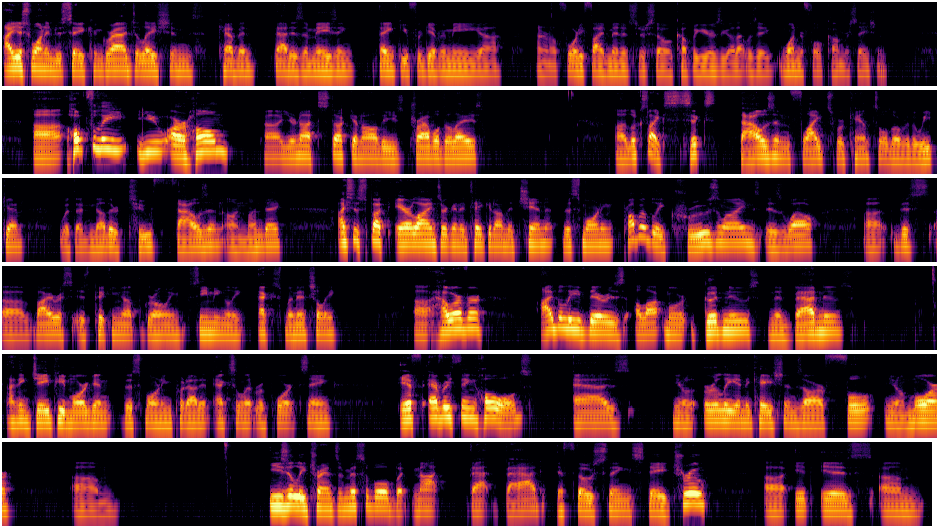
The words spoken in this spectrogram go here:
I just wanted to say congratulations, Kevin. That is amazing. Thank you for giving me, uh, I don't know, 45 minutes or so a couple years ago. That was a wonderful conversation. Uh, hopefully, you are home. Uh, you're not stuck in all these travel delays. Uh, looks like 6,000 flights were canceled over the weekend, with another 2,000 on Monday. I suspect airlines are going to take it on the chin this morning, probably cruise lines as well. Uh, this uh, virus is picking up, growing seemingly exponentially. Uh, however, I believe there is a lot more good news than bad news. I think JP Morgan this morning put out an excellent report saying if everything holds as you know early indications are full you know more um, easily transmissible but not that bad if those things stay true uh, it is um,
